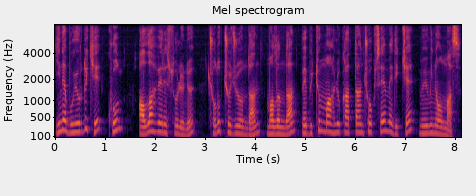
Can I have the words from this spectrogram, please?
Yine buyurdu ki kul Allah ve Resulünü çoluk çocuğundan, malından ve bütün mahlukattan çok sevmedikçe mümin olmaz.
